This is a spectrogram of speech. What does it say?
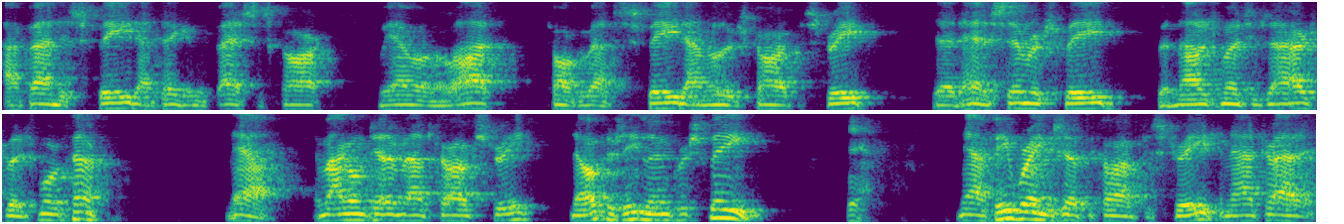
I find his speed. I take him the fastest car we have on the lot, talk about the speed. I know there's a car up the street that has similar speed, but not as much as ours, but it's more comfortable. Now, am I going to tell him about the car up the street? No, because he's looking for speed. Yeah. Now, if he brings up the car up the street and I try to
